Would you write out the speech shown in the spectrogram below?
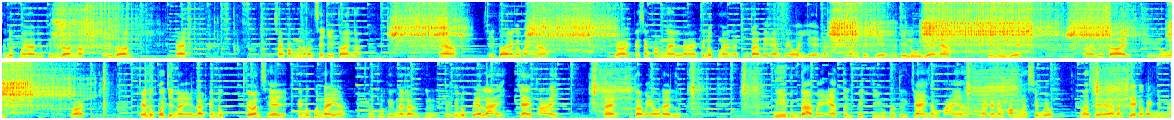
cái nút này là điều khiển đến nè chạy đến. Đây sản phẩm này là bánh xe chạy tới nè. Thấy không? Chạy tới các bạn ha. Rồi cái sản phẩm này là cái nút này là chúng ta bẻ bẻ qua về nè là nó chạy về nó chạy lui về ha chạy lui về. À, chạy tới chạy lui. Rồi cái nút ở trên này là cái nút cái bánh xe cái nút bên đây nè cái nút điều khiển này là cái, cái nút bẻ lái trái phải. Đây chúng ta bẻ ở đây nếu chúng ta bẻ từ cái chiều mà từ trái sang phải á, là cái sản phẩm nó sẽ quẹo. Nó sẽ bánh xe các bạn nhìn nè.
